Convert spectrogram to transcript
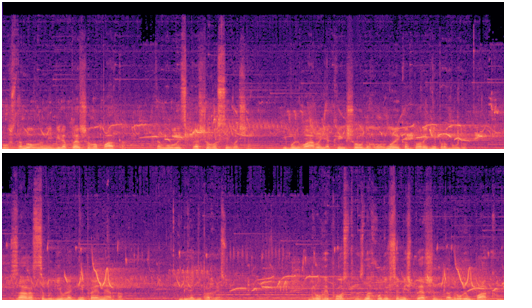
був встановлений біля першого парка та вулиць першого селища і бульвару, який йшов до головної контори Дніпробуду. Зараз це будівля Дніпроенерго біля Дніпрогесу. Другий пост знаходився між першим та другим парком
